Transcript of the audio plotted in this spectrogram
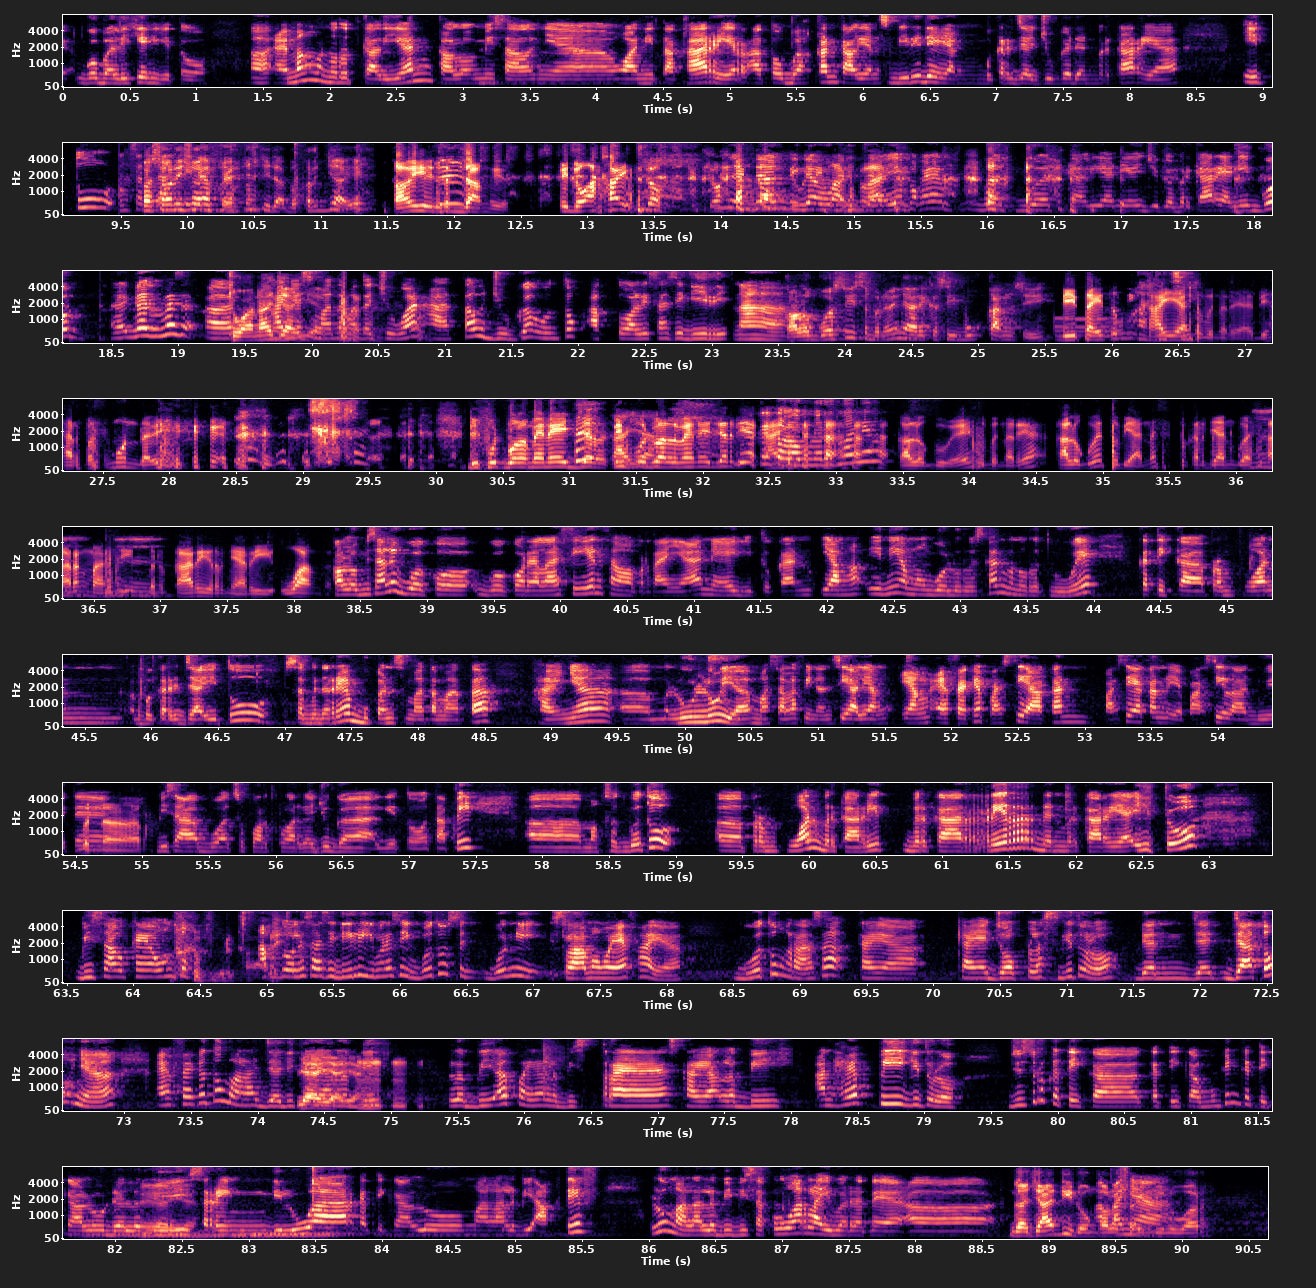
gue balikin gitu. Eh, emang menurut kalian kalau misalnya wanita karir atau bahkan kalian sendiri deh yang bekerja juga dan berkarya itu Oh, sorry, sorry, tidak Fruitus tidak bekerja ya. oh iya sedang ya eh doain dong doain sedang tidak bekerja ya pokoknya buat buat kalian yang juga berkarya nih gue nggak mas eh, Cuan aja, hanya iya. semata-mata cuan atau juga untuk aktualisasi diri nah Kalau gue sih sebenarnya nyari kesibukan sih. Dita itu Oh, kaya sebenarnya di Harvest Moon tapi Di football manager di football manager dia Oke, kaya. kalau menurut lo, Nil? kalau gue sebenarnya kalau gue tuh biasa pekerjaan gue Hmm, sekarang masih hmm. berkarir nyari uang. kalau misalnya gue ko gue korelasiin sama pertanyaannya gitu kan yang ini yang mau gue luruskan menurut gue ketika perempuan bekerja itu sebenarnya bukan semata-mata hanya eh, melulu ya masalah finansial yang yang efeknya pasti akan pasti akan ya pastilah duitnya Benar. bisa buat support keluarga juga gitu. Tapi eh, maksud gue tuh eh, perempuan berkarir berkarir dan berkarya itu bisa kayak untuk aktualisasi diri gimana sih? Gue tuh gue nih selama WFH ya, gue tuh ngerasa kayak kayak jobless gitu loh dan ja- jatuhnya efeknya tuh malah jadi Iya, kayak iya, iya. lebih lebih apa ya lebih stres kayak lebih unhappy gitu loh justru ketika ketika mungkin ketika lo udah lebih Iya, iya. sering di luar ketika lo malah lebih aktif lo malah lebih bisa keluar lah ibaratnya eh, Nggak jadi dong kalau sering di luar.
